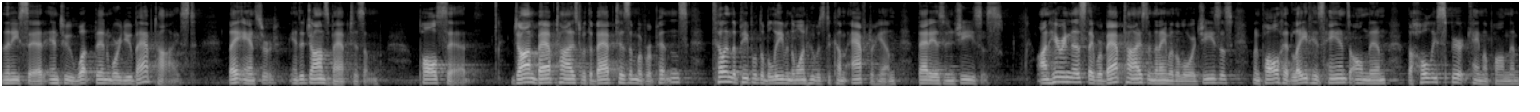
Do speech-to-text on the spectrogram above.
Then he said, Into what then were you baptized? They answered, Into John's baptism. Paul said, John baptized with the baptism of repentance, telling the people to believe in the one who was to come after him that is, in Jesus. On hearing this, they were baptized in the name of the Lord Jesus. When Paul had laid his hands on them, the Holy Spirit came upon them,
